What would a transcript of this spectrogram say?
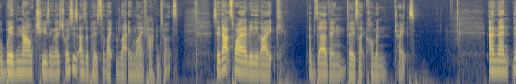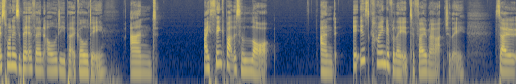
we're now choosing those choices as opposed to like letting life happen to us. So that's why I really like observing those like common traits. And then this one is a bit of an oldie but a goldie. And I think about this a lot. And it is kind of related to FOMO actually. So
